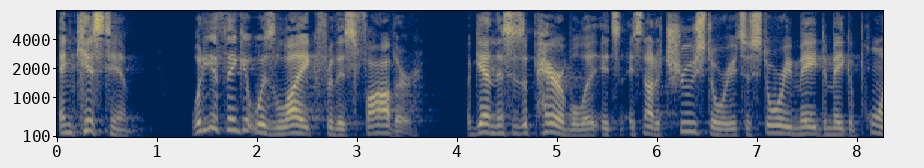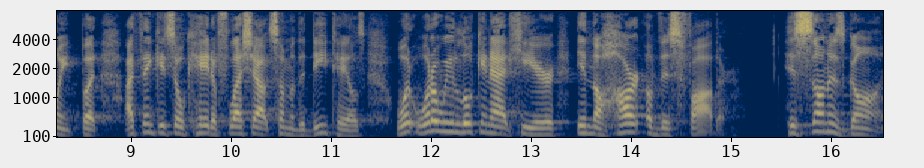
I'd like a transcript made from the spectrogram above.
and kissed him. What do you think it was like for this father? Again, this is a parable. It's, it's not a true story. It's a story made to make a point, but I think it's okay to flesh out some of the details. What, what are we looking at here in the heart of this father? His son is gone.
